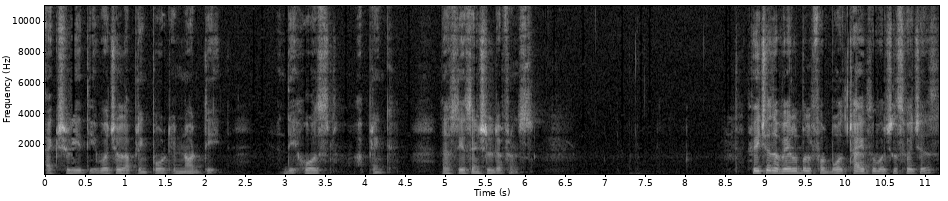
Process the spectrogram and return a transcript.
actually the virtual uplink port and not the the host uplink. That's the essential difference. Features available for both types of virtual switches,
